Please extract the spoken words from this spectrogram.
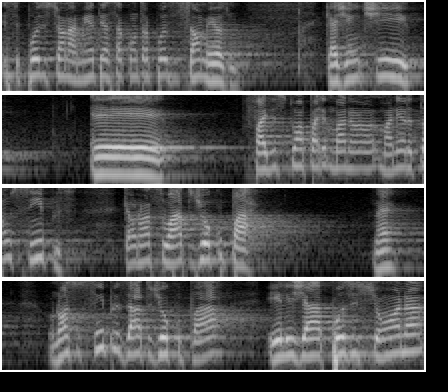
esse posicionamento e essa contraposição mesmo. Que a gente é, faz isso de uma maneira tão simples, que é o nosso ato de ocupar. Né? O nosso simples ato de ocupar, ele já posiciona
